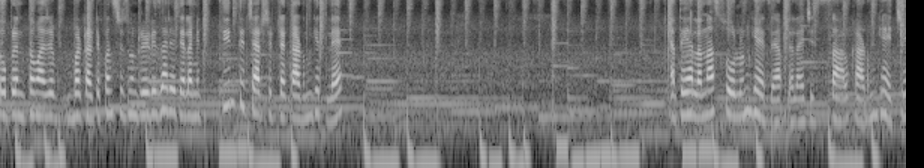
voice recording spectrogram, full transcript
तोपर्यंत माझे बटाटे पण शिजून रेडी झाले. त्याला मी तीन ते चार शिट्ट्या काढून घेतल्या आहेत आता ह्याला ना सोलून घ्यायचं आहे आपल्याला याची साल काढून घ्यायची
